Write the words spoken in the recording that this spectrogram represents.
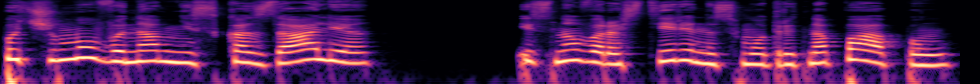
Почему вы нам не сказали?» И снова растерянно смотрит на папу.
